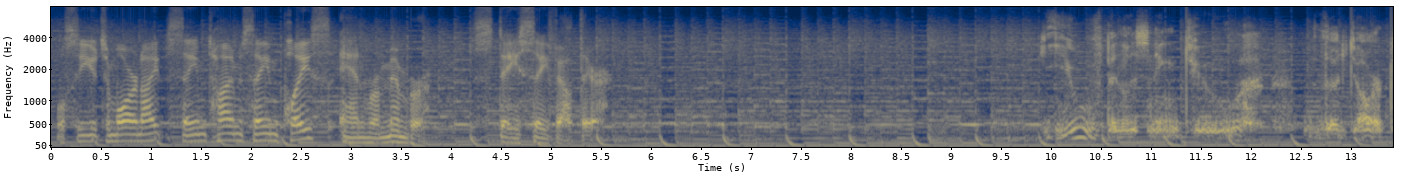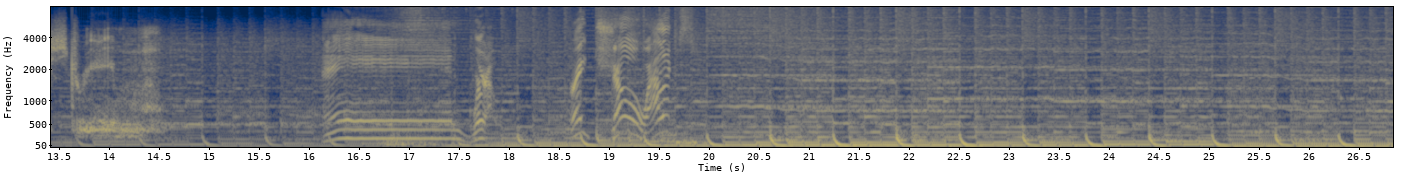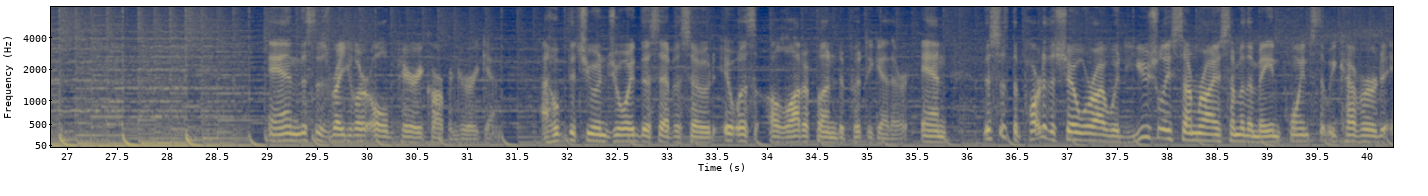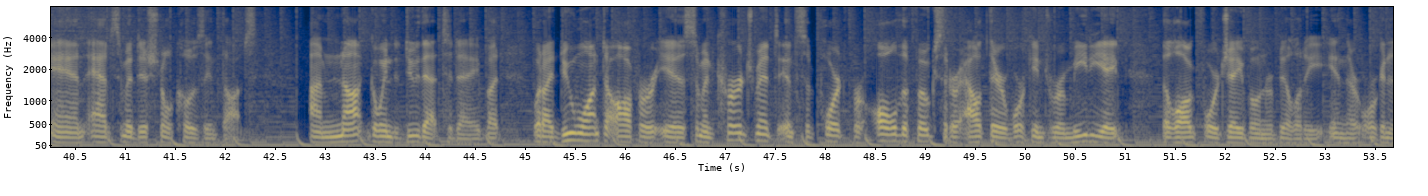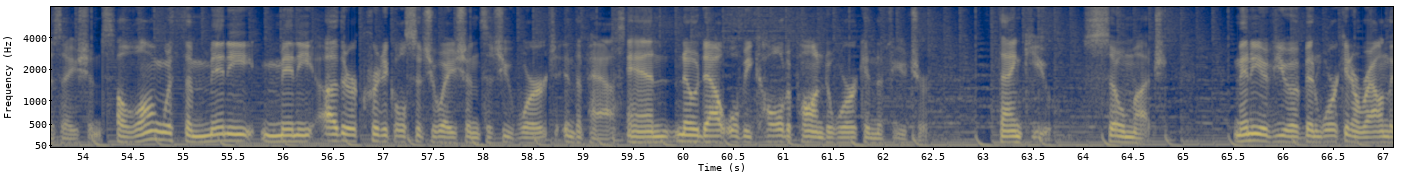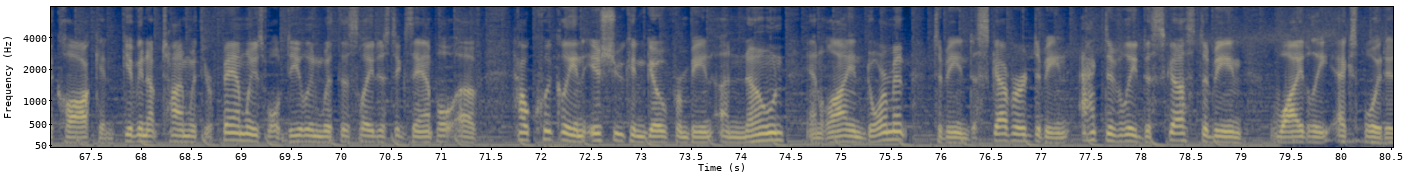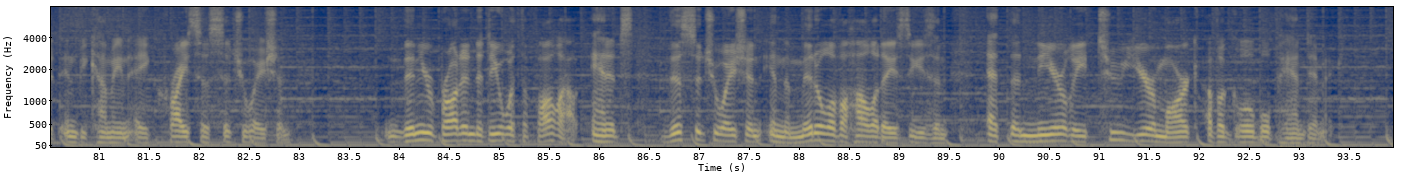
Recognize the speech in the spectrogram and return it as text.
We'll see you tomorrow night, same time, same place, and remember, stay safe out there. You've been listening to The Dark Stream. And we're out. Great show, Alex. And this is regular old Perry Carpenter again. I hope that you enjoyed this episode. It was a lot of fun to put together. And this is the part of the show where I would usually summarize some of the main points that we covered and add some additional closing thoughts. I'm not going to do that today, but what I do want to offer is some encouragement and support for all the folks that are out there working to remediate the Log4j vulnerability in their organizations, along with the many, many other critical situations that you've worked in the past and no doubt will be called upon to work in the future. Thank you so much. Many of you have been working around the clock and giving up time with your families while dealing with this latest example of how quickly an issue can go from being unknown and lying dormant to being discovered to being actively discussed to being widely exploited and becoming a crisis situation. Then you're brought in to deal with the fallout, and it's this situation in the middle of a holiday season at the nearly two year mark of a global pandemic.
